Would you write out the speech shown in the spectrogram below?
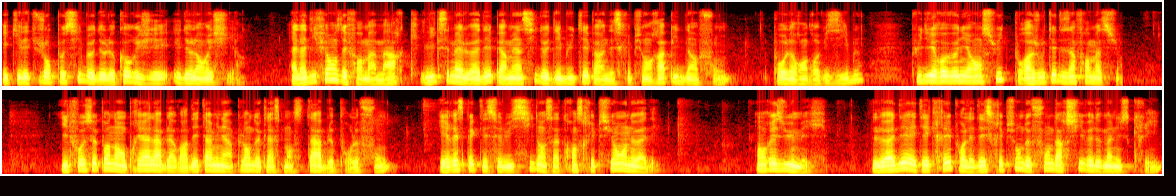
et qu'il est toujours possible de le corriger et de l'enrichir. À la différence des formats marques, l'XML-EAD permet ainsi de débuter par une description rapide d'un fond, pour le rendre visible, puis d'y revenir ensuite pour ajouter des informations. Il faut cependant au préalable avoir déterminé un plan de classement stable pour le fond, et respecter celui-ci dans sa transcription en EAD. En résumé, l'EAD a été créé pour la description de fonds d'archives et de manuscrits.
